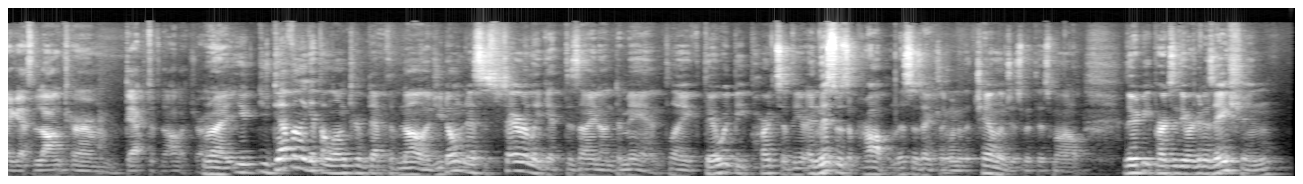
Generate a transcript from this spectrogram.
I guess long term depth of knowledge, right? Right. You, you definitely get the long term depth of knowledge. You don't necessarily get design on demand. Like there would be parts of the and this was a problem. This is actually one of the challenges with this model. There'd be parts of the organization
